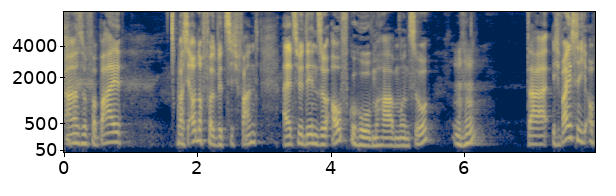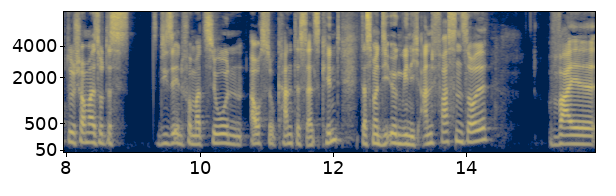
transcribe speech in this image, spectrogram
also vorbei. Was ich auch noch voll witzig fand, als wir den so aufgehoben haben und so, da, ich weiß nicht, ob du schon mal so das, diese Informationen auch so kanntest als Kind, dass man die irgendwie nicht anfassen soll, weil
